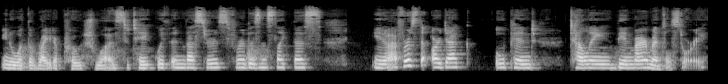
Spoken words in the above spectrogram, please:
you know, what the right approach was to take with investors for a business like this. You know, at first our deck opened telling the environmental story,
